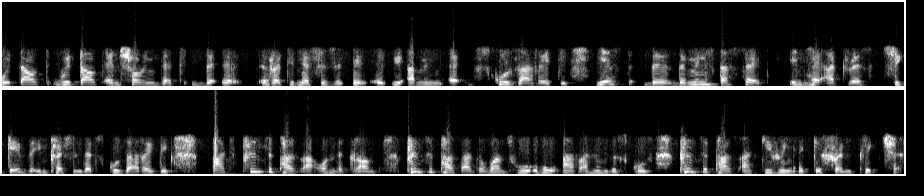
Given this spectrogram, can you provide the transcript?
without without ensuring that the uh, readiness is. Uh, uh, I mean, uh, schools are ready. Yes, the the minister said in her address she gave the impression that schools are ready, but principals are on the ground. Principals are the ones who who are running the schools. Principals are giving a different picture.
